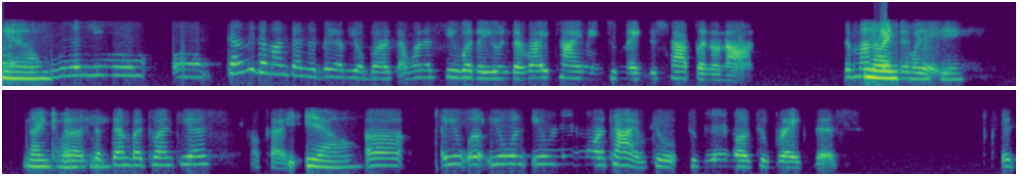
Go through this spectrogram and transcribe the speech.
Yeah. Will you uh, tell me the month and the day of your birth? I want to see whether you're in the right timing to make this happen or not. The month Nine and the day. twenty. Nine Uh. September twentieth. Okay. yeah. Uh, you will you will you will need more time to to be able to break this. It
